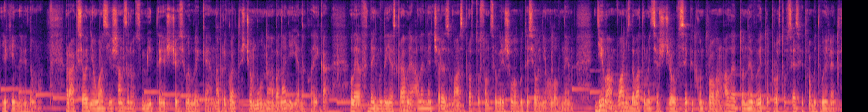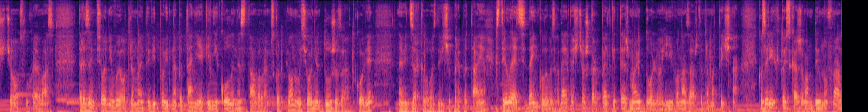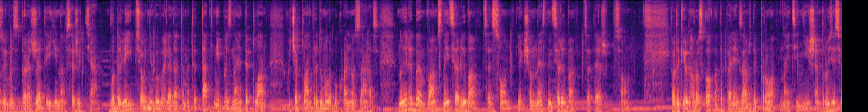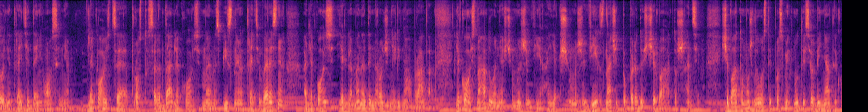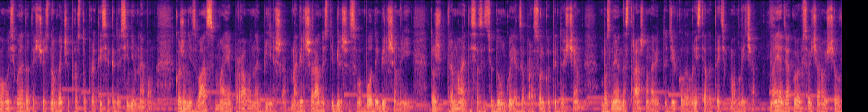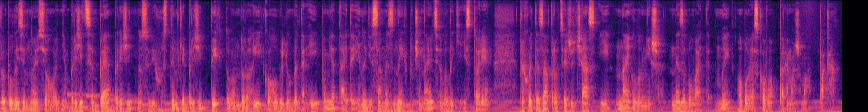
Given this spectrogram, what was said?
який невідомо. Рак, сьогодні у вас є шанс зрозуміти щось велике. Наприклад, чому на банані є наклейка. Лев день буде яскравий, але не через вас. Просто сонце вирішило бути сьогодні головним. Діва, вам здаватиметься, що все під контролем, але то не ви, то просто всесвіт робить вигляд, що слухає вас. Терезим, сьогодні ви отримаєте відповідь на питання, яке ніколи не ставили. Скорпіон, ви сьогодні дуже загадкові. Навіть дзеркало вас двічі перепитає. Стрілець, день, коли ви згадаєте, що шкарпетки теж мають долю, і вона завжди драматична. Козирі, хтось скаже вам дивну фразу, і ви збережете її на все життя. Водолій, сьогодні ви виглядатимете так, ніби знаєте план, хоча план придумали буквально зараз. Ну і риби, вам сниться риба, це сон. Якщо не сниться риба, це теж сон. Отакий от гороскоп, а тепер, як завжди, про найцінніше. Друзі, сьогодні третій день осені. Для когось це просто середа, для когось меми з піснею 3 вересня, а для когось, як для мене, день народження рідного брата. Для когось нагадування, що ми живі. А якщо ми живі, значить попереду ще багато шансів, ще багато можливостей посміхнутися, обійняти когось, вигадати щось нове чи просто пройтися під осіннім небом. Кожен із вас має право на більше, на більше радості, більше свободи, більше мрій. Тож тримайтеся за цю думку, як за парасольку під дощем, бо з нею не страшно навіть тоді, коли листя летить в обличчя. Ну а я дякую в свою чергу, що ви були зі мною сьогодні. Бережіть себе, бережіть носові хустинки, бережіть тих, хто вам дорогий, кого ви любите. І пам'ятайте, іноді саме з них починаються великі історії. Приходьте завтра в цей же час, і найголовніше, не забувайте, ми обов'язково переможемо. Пока.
